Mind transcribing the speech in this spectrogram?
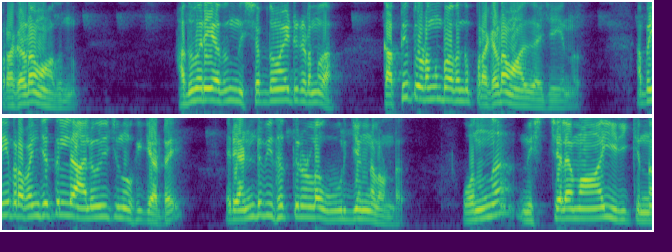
പ്രകടമാകുന്നു. അതുവരെ അത് നിശബ്ദമായിട്ട് കിടന്നതാണ് കത്തി തുടങ്ങുമ്പോൾ അതങ്ങ് പ്രകടമാകുക ചെയ്യുന്നത്. അപ്പോൾ ഈ പ്രപഞ്ചത്തിൽ ആലോചിച്ച് നോക്കിക്കാട്ടെ രണ്ട് വിധത്തിലുള്ള ഊർജങ്ങളുണ്ട് ഒന്ന് നിശ്ചലമായി ഇരിക്കുന്ന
